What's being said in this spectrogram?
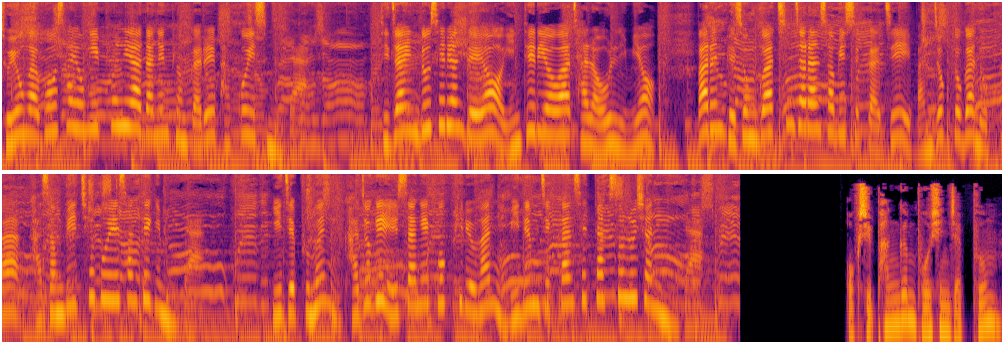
조용하고 사용이 편리하다는 평가를 받고 있습니다. 디자인도 세련되어 인테리어와 잘 어울리며 빠른 배송과 친절한 서비스까지 만족도가 높아 가성비 최고의 선택입니다. 이 제품은 가족의 일상에 꼭 필요한 믿음직한 세탁 솔루션입니다. 혹시 방금 보신 제품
